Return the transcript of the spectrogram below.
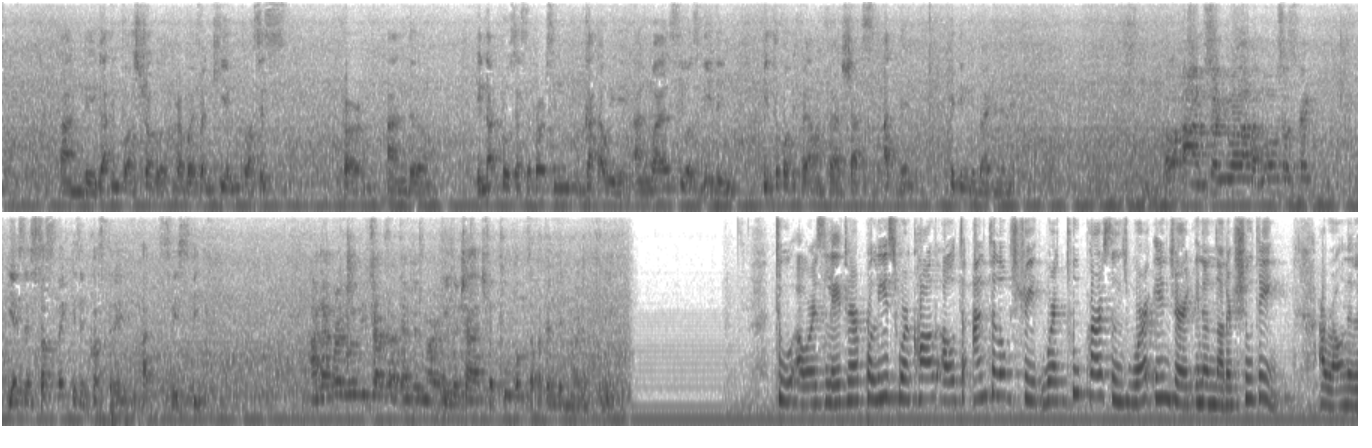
and they got into a struggle. Her boyfriend came to assist her and uh, in that process the person got away and whilst he was leaving he took out the firearm and fired shots at them, hitting DeBride in the neck. Oh, um, so you all have a known suspect? Yes, the suspect is in custody as we speak. And that person will be charged with attempted murder? He will be charged for two counts of attempted murder today. Two hours later, police were called out to Antelope Street where two persons were injured in another shooting. Around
